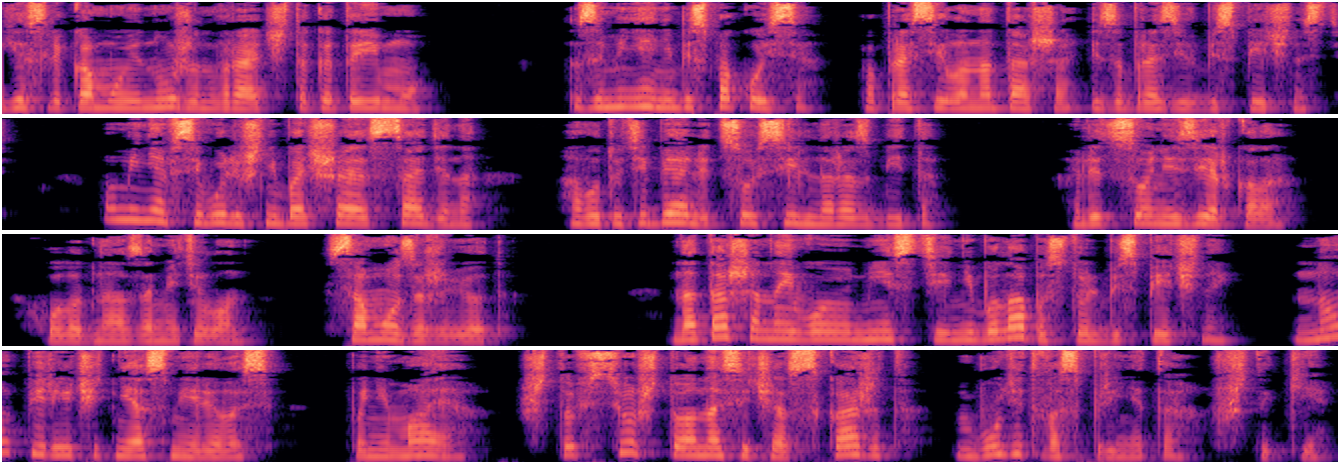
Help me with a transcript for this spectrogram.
Если кому и нужен врач, так это ему. «За меня не беспокойся», — попросила Наташа, изобразив беспечность. «У меня всего лишь небольшая ссадина, а вот у тебя лицо сильно разбито». «Лицо не зеркало», — холодно заметил он. «Само заживет». Наташа на его месте не была бы столь беспечной, но перечить не осмелилась, понимая, что все, что она сейчас скажет, будет воспринято в штыки.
